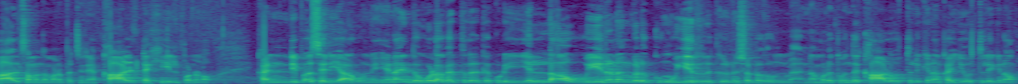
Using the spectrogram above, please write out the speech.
கால் சம்மந்தமான பிரச்சனையாக கால்கிட்ட ஹீல் பண்ணணும். கண்டிப்பாக சரியாகும்னு. ஏன்னா இந்த உலகத்தில் இருக்கக்கூடிய எல்லா உயிரினங்களுக்கும் உயிர் இருக்குன்னு சொல்கிறது உண்மை. நம்மளுக்கு வந்து கால் ஒத்துழைக்கணும் கை ஒத்துழைக்கணும்.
